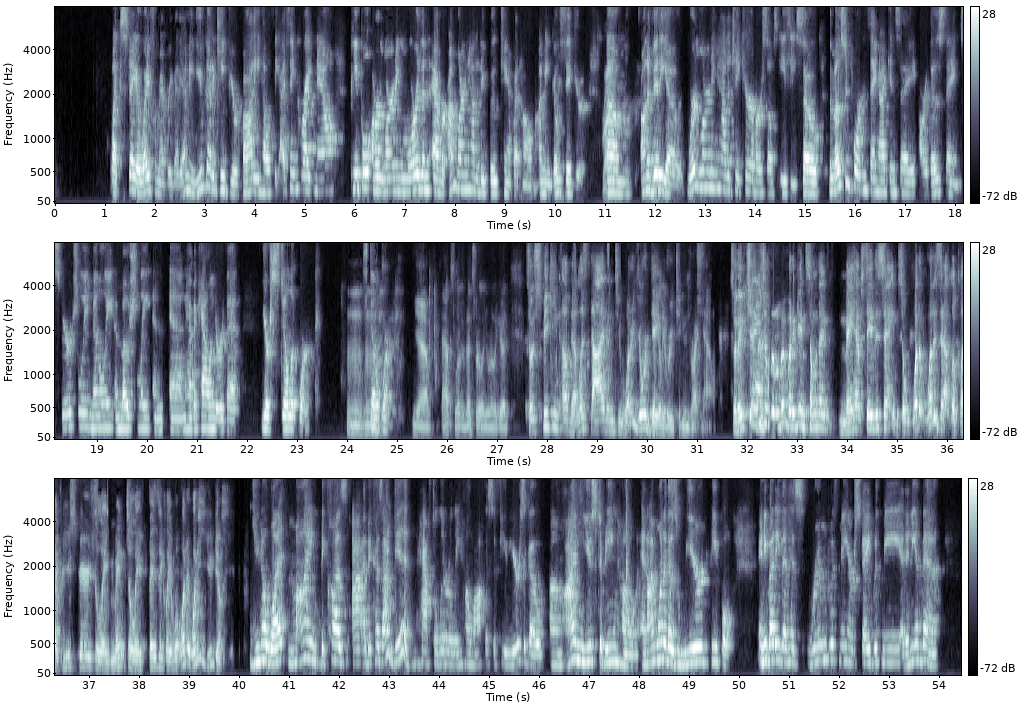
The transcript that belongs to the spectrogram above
like stay away from everybody. I mean you've got to keep your body healthy. I think right now people are learning more than ever. I'm learning how to do boot camp at home. I mean, go figure. Right. Um, on a video, we're learning how to take care of ourselves easy. So the most important thing I can say are those things: spiritually, mentally, emotionally, and and have a calendar that you're still at work. Mm-hmm. Still at work. Yeah, absolutely. That's really, really good. So, speaking of that, let's dive into what are your daily routines right now? So they've changed a little bit, but again, some of them may have stayed the same. So what what does that look like for you spiritually, mentally, physically? What what, what are you doing? You know what? Mine because I because I did have to literally home office a few years ago. Um, I'm used to being home, and I'm one of those weird people. Anybody that has roomed with me or stayed with me at any event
